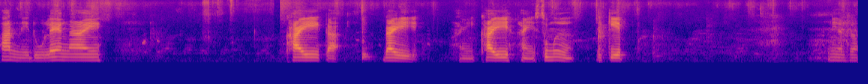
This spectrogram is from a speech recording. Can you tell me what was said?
พันธุ์นี่ดูแลง่ายไข่ก็ได้ให้ไข่ให้ซุมือไปเก็บ เนี่ยจ้ะ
